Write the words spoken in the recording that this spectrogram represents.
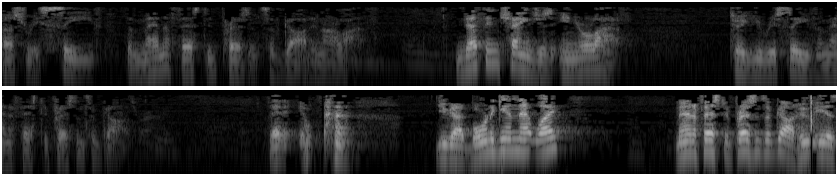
us receive the manifested presence of God in our life. Nothing changes in your life till you receive the manifested presence of God. That you got born again that way. Manifested presence of God, who is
